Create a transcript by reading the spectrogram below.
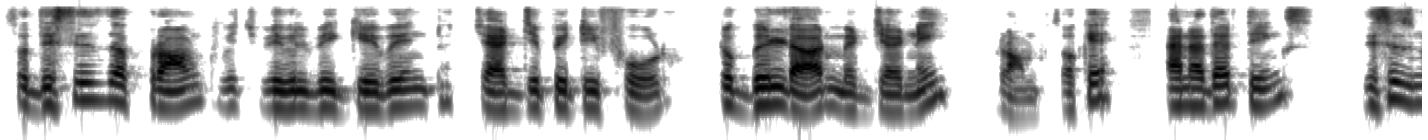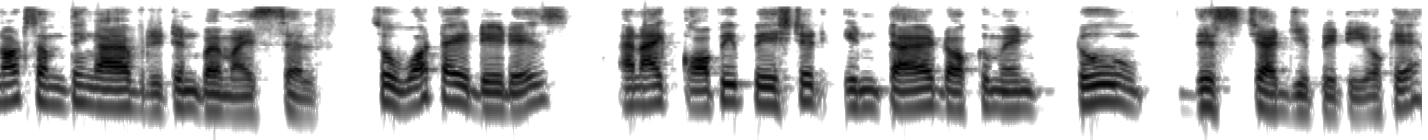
So this is the prompt which we will be giving to ChatGPT-4 to build our Midjourney prompts okay? And other things this is not something i have written by myself. So what i did is and i copy pasted entire document to this chat gpt okay?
